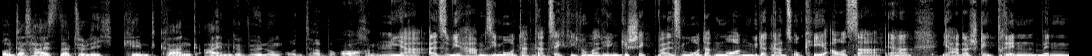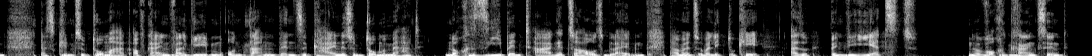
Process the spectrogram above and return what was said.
Und das heißt natürlich, Kind krank, Eingewöhnung unterbrochen. Ja, also wir haben sie Montag tatsächlich nochmal hingeschickt, weil es Montagmorgen wieder ganz okay aussah. Ja, ja, da steht drin, wenn das Kind Symptome hat, auf keinen Fall geben und dann, wenn sie keine Symptome mehr hat, noch sieben Tage zu Hause bleiben. Da haben wir uns überlegt, okay, also wenn wir jetzt eine Woche krank sind,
